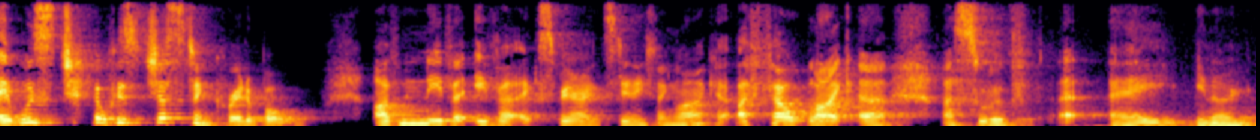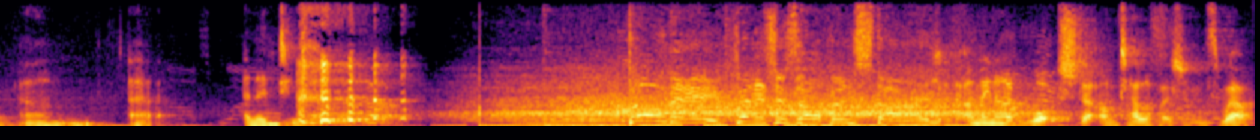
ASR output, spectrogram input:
it was, it was just incredible. I've never ever experienced anything like it. I felt like a, a sort of a, a you know um, a, an Indian. finishes off in style. I mean, I'd watched it on television as well,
